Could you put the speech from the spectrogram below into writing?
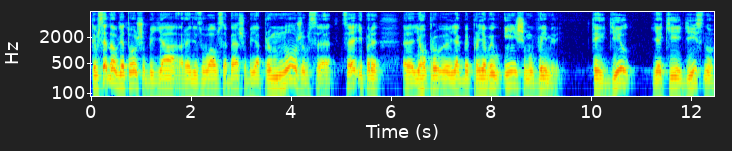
Ти все дав для того, щоб я реалізував себе, щоб я примножив все це і пере, е, його якби проявив іншому вимірі тих діл, які дійсно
